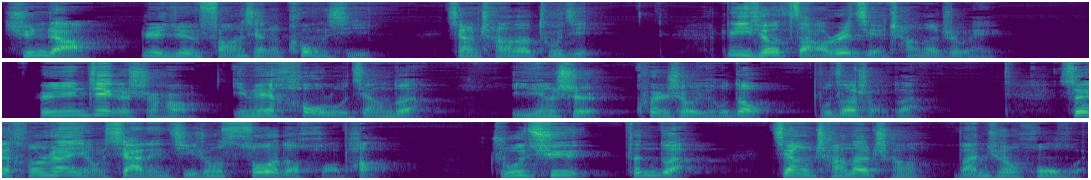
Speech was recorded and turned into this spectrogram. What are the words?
寻找日军防线的空隙，向常德突进，力求早日解常德之围。日军这个时候因为后路将断，已经是困兽犹斗，不择手段，所以横山勇下令集中所有的火炮，逐区分段将常德城完全轰毁。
